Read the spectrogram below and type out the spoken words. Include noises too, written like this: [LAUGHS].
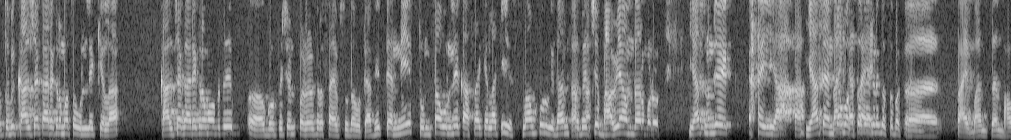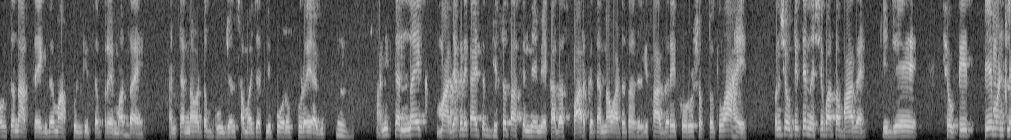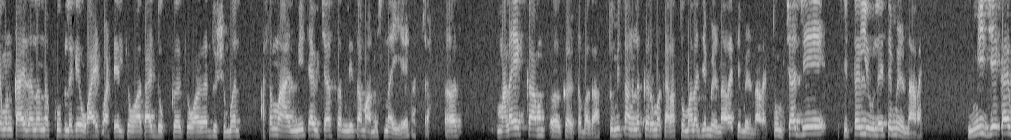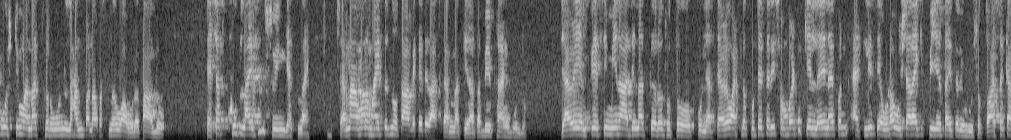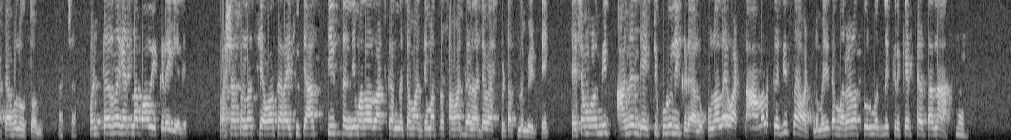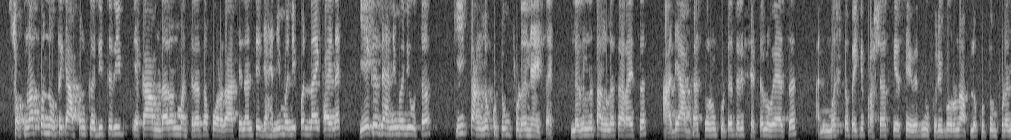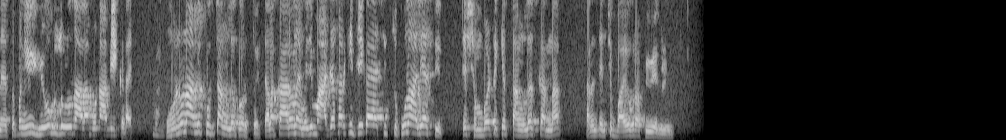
तुम्ही कालच्या कार्यक्रमाचा उल्लेख केला. कालच्या कार्यक्रमामध्ये गोपीचंद पडळकर साहेब सुद्धा होते. आणि त्यांनी तुमचा उल्लेख असा केला की इस्लामपूर विधानसभेचे [LAUGHS] भावी आमदार म्हणून. यात म्हणजे या या त्यांच्या वक्तव्याकडे कसं बघता? अं, साहेबांचं आणि भाऊचं नातं एकदम आपुलकीचं प्रेमाचं आहे. आणि त्यांना वाटतं बहुजन समाजातली पोरं पुढे यावीत. आणि त्यांना एक माझ्याकडे काहीतरी दिसत असेल नेहमी एखादा स्पार्क त्यांना वाटत असेल की सागर हे करू शकतो किंवा आहे. पण शेवटी ते नशिबाचा भाग आहे की जे शेवटी ते म्हटले म्हणून काही जणांना खूप लगे वाईट वाटेल किंवा काय दुःख किंवा दुश्मन असं मा- मी त्या विचारसरणीचा माणूस नाहीये. अच्छा. मला एक काम कळतं बघा. तुम्ही चांगलं कर्म करा. तुम्हाला जे मिळणार आहे ते मिळणार आहे. तुमच्या जे हिथं लिहिलंय ते मिळणार आहे. मी जे काही गोष्टी मनात ठरवून लहानपणापासून वावरत आलो त्याच्यात खूप लाईफ स्विंग घेतलाय. कारण आम्हाला माहितच नव्हतं आम्ही कधी राजकारणात येईल आता बी फ्रँक बोललो ज्यावेळी एमपीएससी मी आदिनाथ करत होतो पुण्यात त्यावेळी वाटलं कुठेतरी शंभर टक्के लय नाही पण ऍटलीस्ट एवढा हुशार आहे की पीएसआय तरी होऊ शकतो. असं कॅपेबल होतो मी. अच्छा. पण टर्न घेतला भाव इकडे गेले. प्रशासनात सेवा करायची होती आज तीच संधी मला राजकारणाच्या माध्यमातून समाजकारणाच्या व्यासपीठातून मिळते. त्याच्यामुळे मी आनंदी आहे तिकडून इकडे आलो. कुणालाही वाटलं आम्हाला कधीच नाही वाटलं. म्हणजे त्या मरणपूर मधले क्रिकेट खेळताना. स्वप्नात पण नव्हतं की आपण कधीतरी एका आमदार मंत्र्याचा पोरगा असेल आणि ते ध्यानीमनी पण नाही काय नाही. एकच ध्यानीमनी होतं की चांगलं कुटुंब पुढे न्यायचं आहे लग्न चांगलं करायचं आधी अभ्यास करून कुठेतरी सेटल व्हायचं आणि मस्तपैकी प्रशासकीय सेवेत नोकरी करून आपलं कुटुंब पुढे न्यायचं. पण हे योग जुळून आला म्हणून आम्ही इकडे आहे. म्हणून आम्ही खूप चांगलं करतोय. त्याला कारण आहे म्हणजे माझ्यासारखी जी काय अशी चुकून आली असतील ते शंभर टक्के चांगलंच करणार कारण त्यांची बायोग्राफी वेगळी होती.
